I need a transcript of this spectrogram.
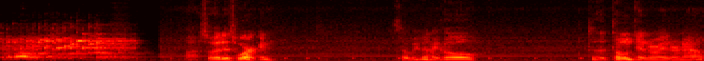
Uh, so it is working. So we're going to go to the tone generator now.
